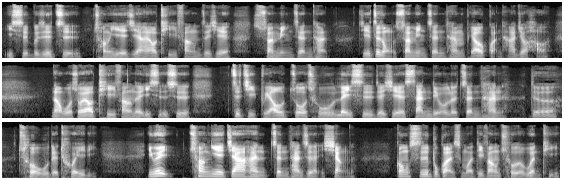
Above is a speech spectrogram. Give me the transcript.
意思不是指创业家要提防这些酸民侦探。其实这种酸民侦探不要管他就好。那我说要提防的意思是，自己不要做出类似这些三流的侦探的错误的推理，因为创业家和侦探是很像的。公司不管什么地方出了问题，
